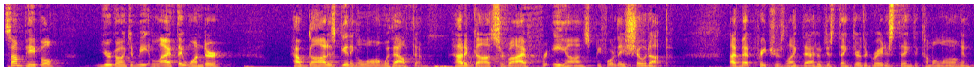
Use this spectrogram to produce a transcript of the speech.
Some people you're going to meet in life, they wonder how God is getting along without them. How did God survive for eons before they showed up? I've met preachers like that who just think they're the greatest thing to come along, and,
